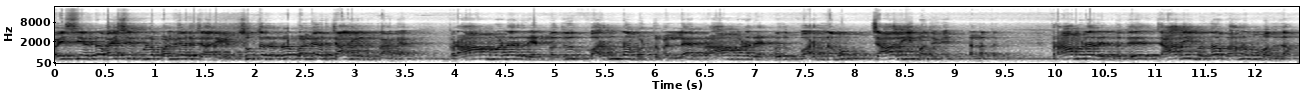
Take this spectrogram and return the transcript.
வைசியர்னா வைசியருக்குள்ள பல்வேறு ஜாதிகள் சூத்திரருக்குள்ள பல்வேறு ஜாதிகள் இருப்பாங்க. பிராமணர் என்பது வர்ணம் மட்டுமல்ல பிராமணர் என்பது வர்ணமும் ஜாதியும் அதுவே. நல்லா தெரியும் பிராமணர் என்பது ஜாதியும் அதுதான் வர்ணமும் அதுதான்.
